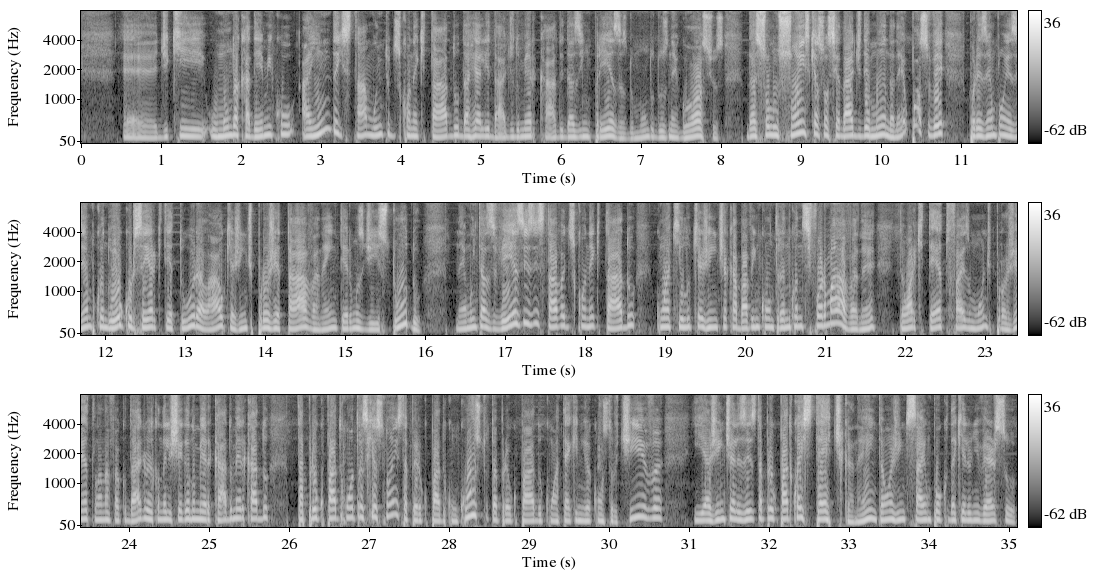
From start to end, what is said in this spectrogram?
é, de que o mundo acadêmico ainda está muito desconectado da realidade do mercado e das empresas, do mundo dos negócios, das soluções que a sociedade demanda. Né? Eu posso ver, por exemplo, um exemplo, quando eu cursei arquitetura lá, o que a gente projetava né, em termos de estudo, né, muitas vezes estava desconectado com aquilo que a gente acabava encontrando quando se formava. Né? Então o arquiteto faz um monte de projeto lá na faculdade, mas quando ele chega no mercado, o mercado está preocupado com outras questões, está preocupado com custo, está preocupado com a técnica construtiva, e a gente às vezes está preocupado com a estética, né? Então a gente sai um pouco daquele universo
